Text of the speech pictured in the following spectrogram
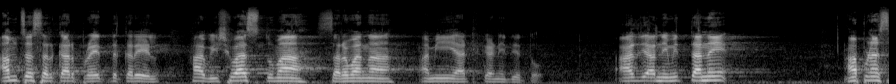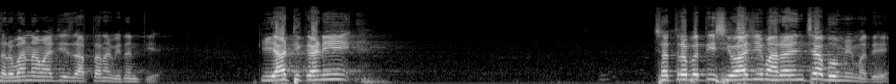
आमचं सरकार प्रयत्न करेल हा विश्वास तुम्हा सर्वांना आम्ही या ठिकाणी देतो. आज या निमित्ताने आपणा सर्वांना माझी जाताना विनंती आहे की या ठिकाणी छत्रपती शिवाजी महाराजांच्या भूमीमध्ये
